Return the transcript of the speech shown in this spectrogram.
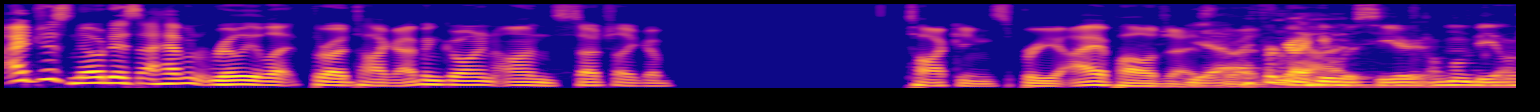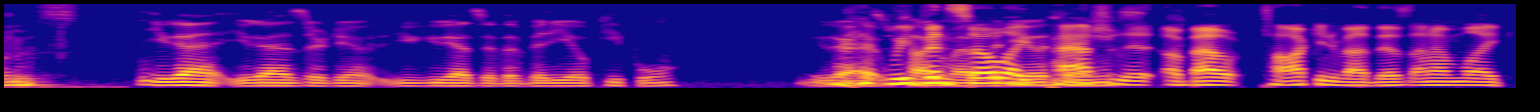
I just noticed I haven't really let Thread talk. I've been going on such like a talking spree. I apologize. Yeah, Thread. I forgot he was here. I'm gonna be honest. You guys, you guys are doing. You, you guys are the video people. You guys. We've been so like things. passionate about talking about this, and I'm like,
